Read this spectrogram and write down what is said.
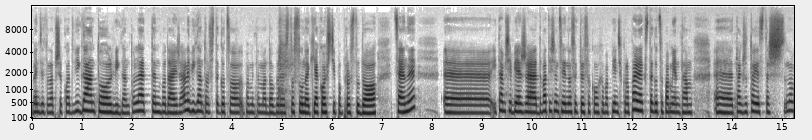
Będzie to na przykład Vigantol, Vigantoletten bodajże, ale Vigantol z tego co pamiętam ma dobry stosunek jakości po prostu do ceny. E, I tam się bierze 2000 jednostek, to jest około chyba 5 kropelek, z tego co pamiętam. E, także to jest też no,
